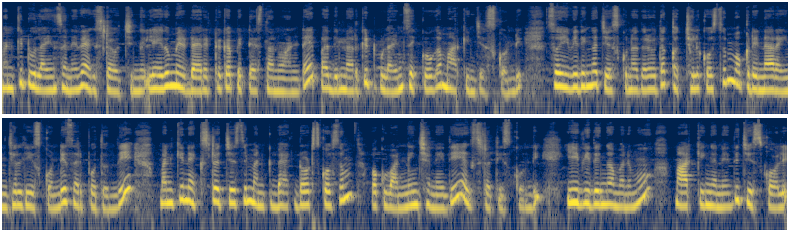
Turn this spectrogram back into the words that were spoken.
మనకి టూ లైన్స్ అనేది ఎక్స్ట్రా వచ్చింది. లేదు మీరు డైరెక్ట్గా పెట్టేస్తాను అంటే పదిన్నరకి టూ లైన్స్ ఎక్కువగా మార్కింగ్ చేసుకోండి. సో ఈ విధంగా చేసుకున్న తర్వాత ఖర్చుల కోసం ఒకటిన్నర ఇంచులు తీసుకోండి సరిపోతుంది. మనకి నెక్స్ట్ వచ్చేసి మనకి బ్యాక్ డాట్స్ కోసం ఒక వన్ ఇంచ్ అనేది ఎక్స్ట్రా తీసుకోండి. ఈ విధంగా మనము మార్కింగ్ అనేది చేసుకోవాలి.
